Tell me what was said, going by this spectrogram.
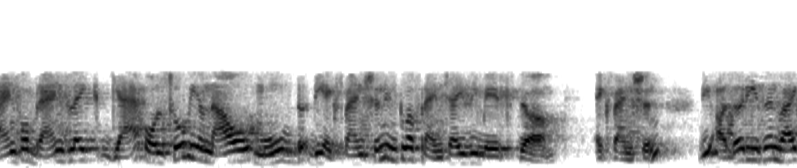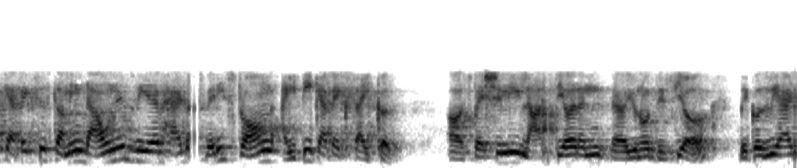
And for brands like Gap also, we have now moved the expansion into a franchisee-based uh, expansion. The other reason why CapEx is coming down is we have had a very strong IT CapEx cycle, uh, especially last year and, uh, you know, this year, because we had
